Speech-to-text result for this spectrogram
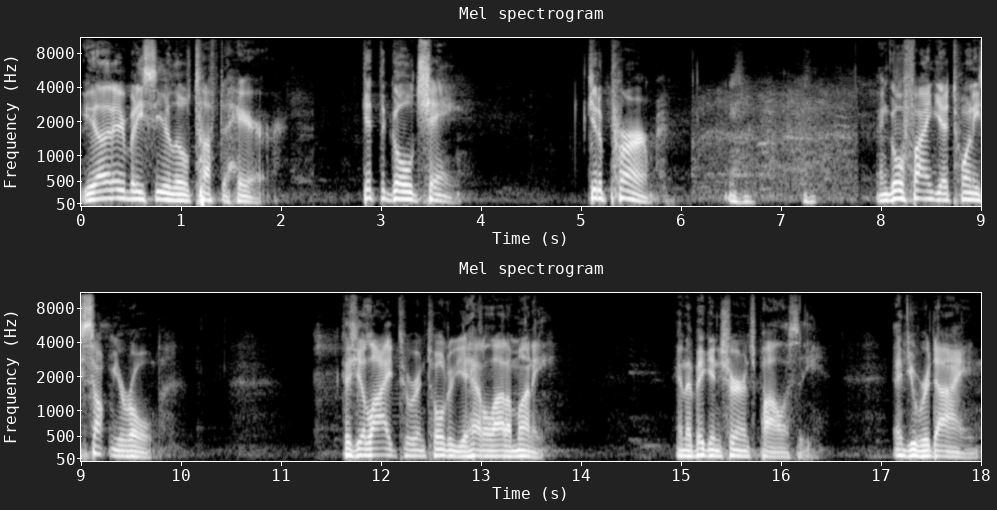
You let everybody see your little tuft of hair. Get the gold chain. Get a perm. and go find you a 20 something year old. Because you lied to her and told her you had a lot of money and a big insurance policy and you were dying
